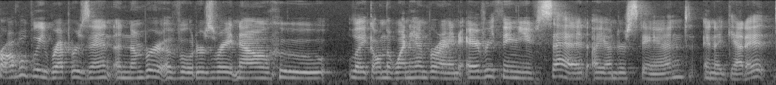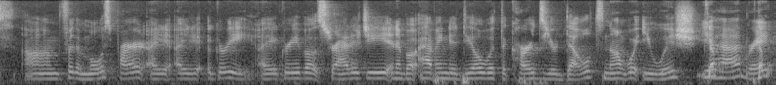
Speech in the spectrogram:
probably represent a number of voters right now who, like, on the one hand, Brian, everything you've said, I understand and I get it. Um, for the most part, I, I agree. I agree about strategy and about having to deal with the cards you're dealt, not what you wish you Yep, had, right?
